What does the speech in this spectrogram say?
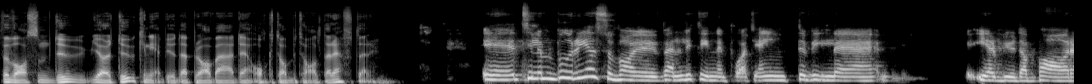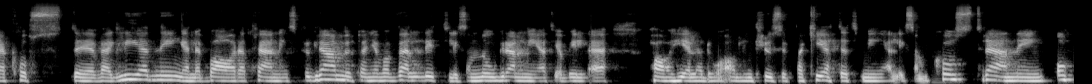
för vad som du gör att du kan erbjuda ett bra värde och ta betalt därefter? Eh, till en början så var jag väldigt inne på att jag inte ville erbjuda bara kostvägledning eller bara träningsprogram, utan jag var väldigt liksom, noggrann med att jag ville ha hela då all inclusive-paketet med liksom kost, träning och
